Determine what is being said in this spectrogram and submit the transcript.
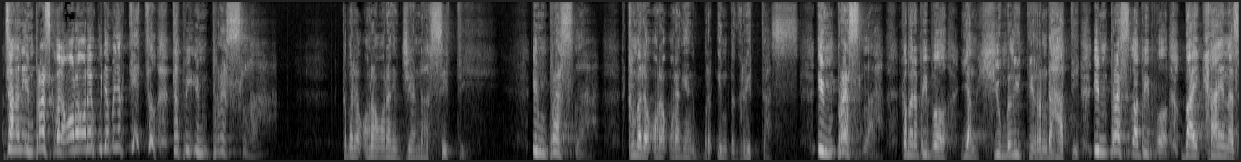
Jangan impress kepada orang-orang yang punya banyak titel. Tapi impresslah kepada orang-orang yang generosity. Impresslah kepada orang-orang yang berintegritas. Impresslah kepada people yang humility rendah hati. Impresslah people by kindness.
